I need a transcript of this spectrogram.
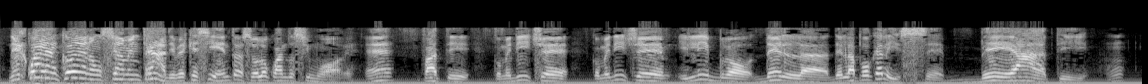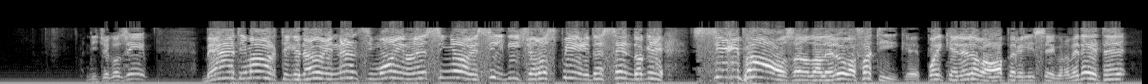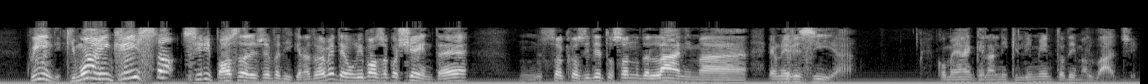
Nel quale ancora non siamo entrati, perché si entra solo quando si muore. Eh? Infatti, come dice, come dice, il libro del, dell'Apocalisse, beati, hm? dice così, Beati i morti che da ora innanzi muoiono nel Signore, sì, dice lo Spirito, essendo che si riposano dalle loro fatiche, poiché le loro opere li seguono. Vedete? Quindi chi muore in Cristo si riposa dalle sue fatiche. Naturalmente è un riposo cosciente, eh? il cosiddetto sonno dell'anima è un'eresia, come anche l'annichilimento dei malvagi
